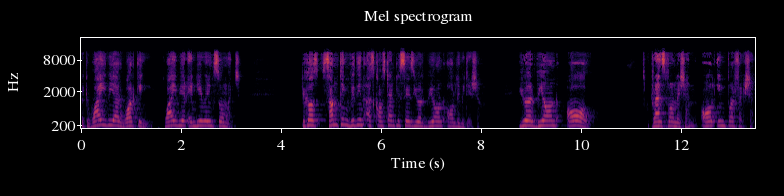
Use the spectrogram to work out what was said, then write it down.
that why we are working, why we are endeavoring so much because something within us constantly says you are beyond all limitation. You are beyond all transformation, all imperfection.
